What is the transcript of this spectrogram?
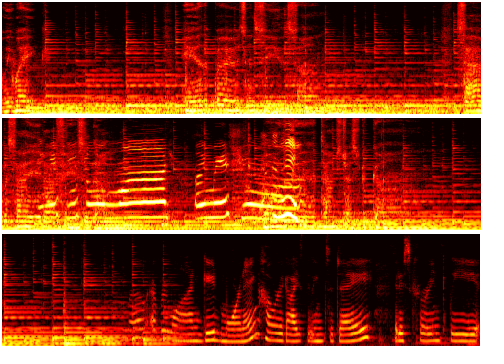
When we wake, hear the birds and see the sun. Side by side, our I miss you fears so are gone. much. I miss you. Our time's just begun. Hello everyone, good morning. How are you guys doing today? It is currently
